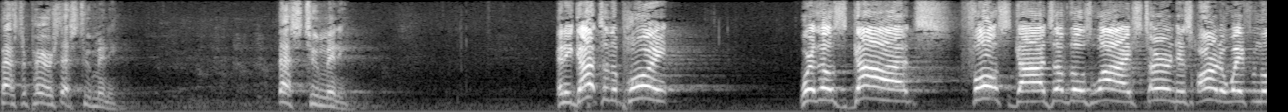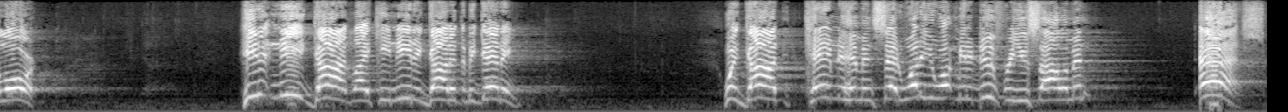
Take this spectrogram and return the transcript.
Pastor Parrish, that's too many. That's too many. And he got to the point where those gods false gods of those wives turned his heart away from the Lord. He didn't need God like he needed God at the beginning. When God came to him and said, What do you want me to do for you, Solomon? Ask.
